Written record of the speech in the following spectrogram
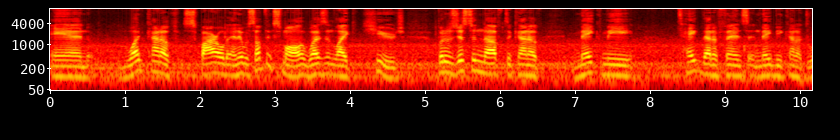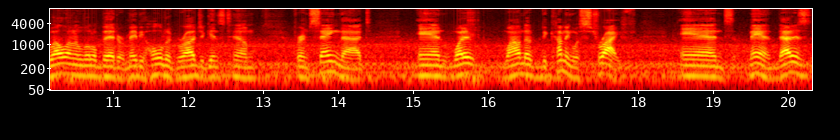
And what kind of spiraled, and it was something small, it wasn't like huge, but it was just enough to kind of make me take that offense and maybe kind of dwell on a little bit or maybe hold a grudge against him for him saying that. And what it wound up becoming was strife. And man, that is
